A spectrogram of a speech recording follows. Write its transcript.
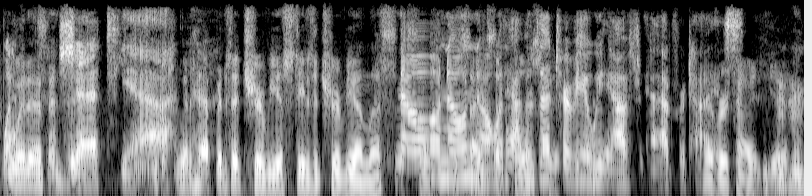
What weapons and happens shit, yeah. What happens at trivia stays at trivia unless No, no, no. What happens post at trivia? We ad- advertise. Advertise, yeah.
